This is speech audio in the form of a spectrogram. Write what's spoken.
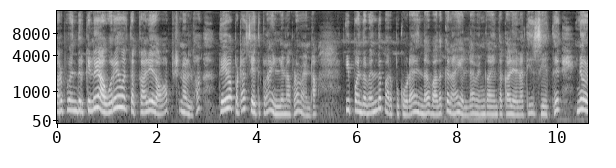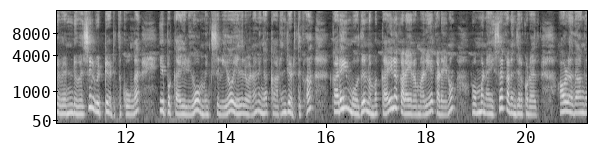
பருப்பு வெந்திருக்கு இல்லையா? ஒரே ஒரு தக்காளி அது ஆப்ஷனல் தான். தேவைப்பட்டால் சேர்த்துக்கலாம் இல்லைன்னா கூட வேண்டாம். இப்போ இந்த வெந்த பருப்பு கூட இந்த வதக்கின எல்லா வெங்காயம் தக்காளி எல்லாத்தையும் சேர்த்து இன்னொரு ரெண்டு விசில் விட்டு எடுத்துக்கோங்க. இப்போ கையிலையோ மிக்சிலையோ எதில் வேணால் நீங்கள் கடைஞ்சி எடுத்துக்கலாம். கடையும் போது நம்ம கையில் கடையிற மாதிரியே கடையணும். ரொம்ப நைஸாக கடைஞ்சிடக்கூடாது. அவ்வளோதாங்க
